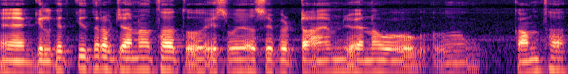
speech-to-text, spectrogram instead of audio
गिलगित की तरफ़ जाना था तो इस वजह से फिर टाइम जो है ना वो कम था।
